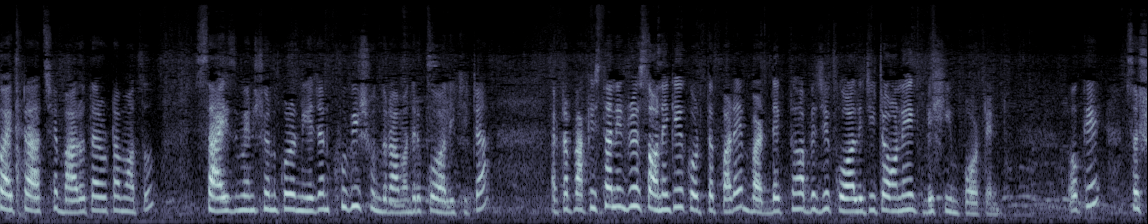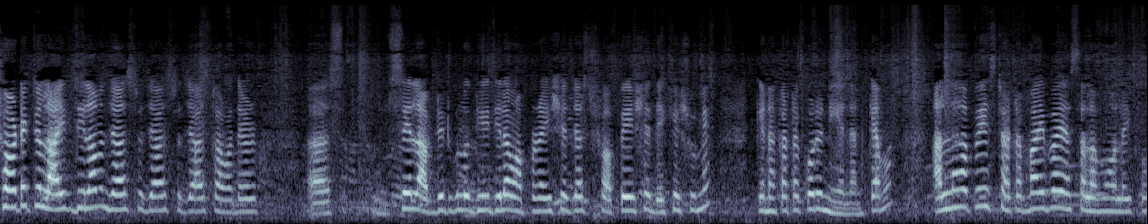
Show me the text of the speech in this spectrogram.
কয়েকটা আছে, বারো তেরোটা মতো। সাইজ মেনশন করে নিয়ে যান, খুবই সুন্দর আমাদের কোয়ালিটিটা একটা পাকিস্তানি ড্রেস অনেকেই করতে পারে বাট দেখতে হবে যে কোয়ালিটিটা অনেক বেশি ইম্পর্টেন্ট ওকে সো শর্ট একটা লাইভ দিলাম জাস্ট জাস্ট জাস্ট আমাদের সেল আপডেটগুলো দিয়ে দিলাম। আপনারা এসে জাস্ট শপে এসে দেখে শুনে কেনাকাটা করে নিয়ে নেন। কেমন? আল্লাহ হাফেজ, টাটা বাই বাই আসসালামু আলাইকুম।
